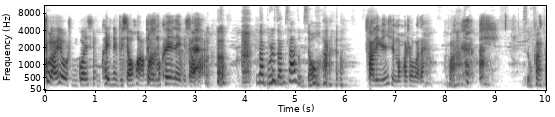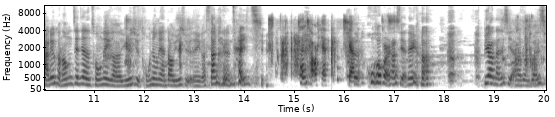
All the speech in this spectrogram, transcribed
不来又有什么关系？我们可以内部消化吗？对，我们可以内部消化。那不是咱们仨怎么消化呀？法律允许吗？话说回来，法法法律可能渐渐的从那个允许同性恋到允许那个三个人在一起。三角恋，天呐，户口本上写那个。比较难写啊，这种关系，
